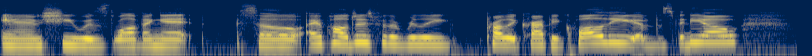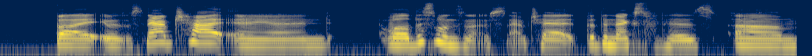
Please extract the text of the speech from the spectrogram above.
and she was loving it. So I apologize for the really probably crappy quality of this video, but it was a Snapchat, and well, this one's not a Snapchat, but the next one is. Um,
